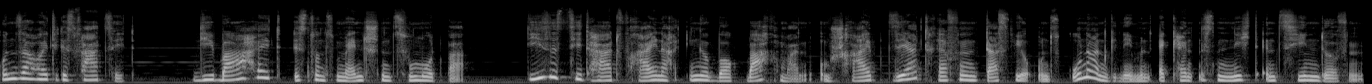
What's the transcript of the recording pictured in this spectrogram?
Unser heutiges Fazit. Die Wahrheit ist uns Menschen zumutbar. Dieses Zitat frei nach Ingeborg Bachmann umschreibt sehr treffend, dass wir uns unangenehmen Erkenntnissen nicht entziehen dürfen.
